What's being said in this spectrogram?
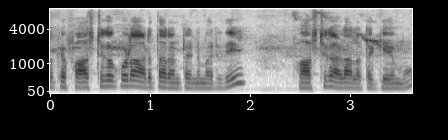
ఓకే ఫాస్ట్గా కూడా ఆడతారంటండి మరి ఇది ఫాస్ట్గా ఆడాలట గేము.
